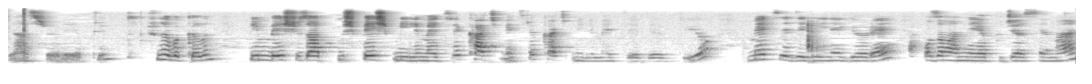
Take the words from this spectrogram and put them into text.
biraz şöyle yapayım. Şuna bakalım. 1565 milimetre kaç metre kaç milimetredir diyor. Metre dediğine göre o zaman ne yapacağız hemen?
